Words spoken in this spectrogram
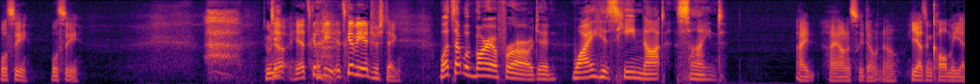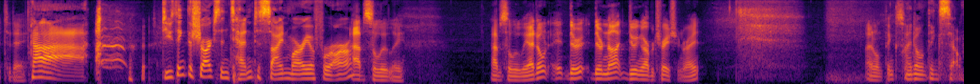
We'll see. We'll see. Who knows? Yeah, it's gonna be it's gonna be interesting. What's up with Mario Ferraro, dude? Why is he not signed? I I honestly don't know. He hasn't called me yet today. Ah. Do you think the Sharks intend to sign Mario Ferraro? Absolutely. Absolutely. I don't they're they're not doing arbitration, right? I don't think so. I don't think so.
